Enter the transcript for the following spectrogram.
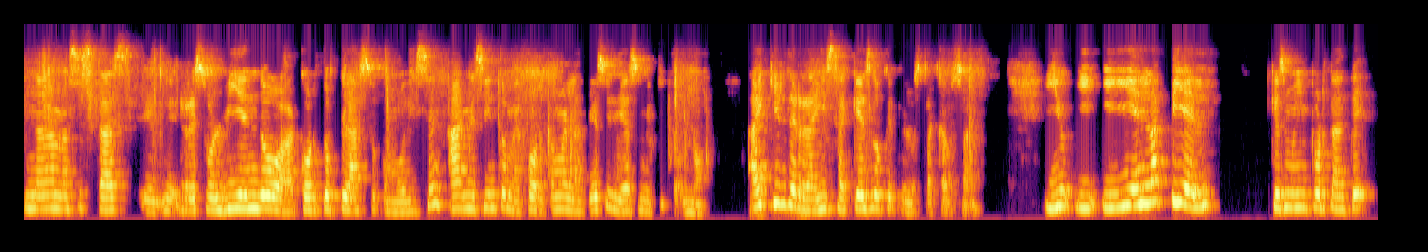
nada más estás eh, resolviendo a corto plazo, como dicen, ah, me siento mejor, toma el y ya se me quitó. No, hay que ir de raíz a qué es lo que te lo está causando. Y, y en la piel, que es muy importante,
